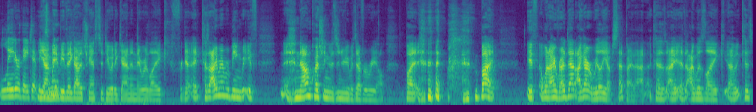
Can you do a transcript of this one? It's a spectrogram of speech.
later they did because Yeah, when- maybe they got a chance to do it again, and they were like, "Forget it." Because I remember being if now I'm questioning this interview was ever real, but but if when I read that, I got really upset by that because I I was like because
